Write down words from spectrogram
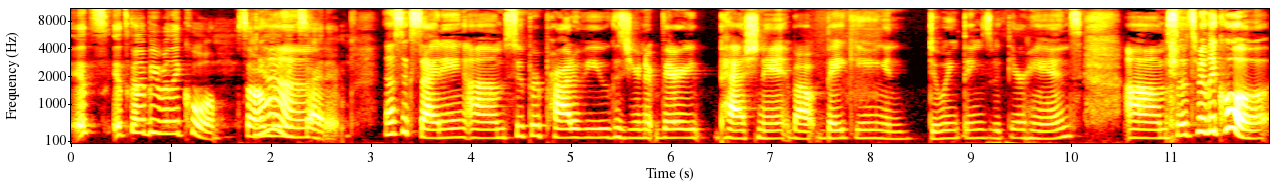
it's it's gonna be really cool. So I'm really excited. That's exciting. Um, super proud of you because you're very passionate about baking and doing things with your hands. Um, so it's really cool.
